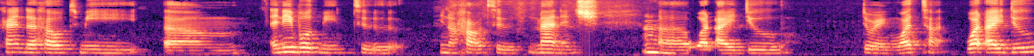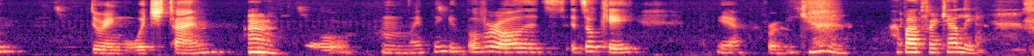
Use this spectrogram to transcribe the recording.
kind of helped me um, enabled me to you know how to manage Mm, uh, what I do during what time, what I do during which time. mm. So mm, I think it, overall it's it's okay. Yeah, for me. Okay. How about for Kelly?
